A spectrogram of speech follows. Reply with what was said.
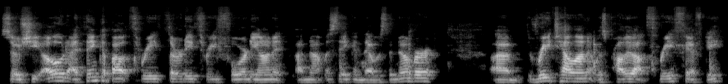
So she owed, I think, about 330, 340 on it. I'm not mistaken. That was the number. Um, the retail on it was probably about 350.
